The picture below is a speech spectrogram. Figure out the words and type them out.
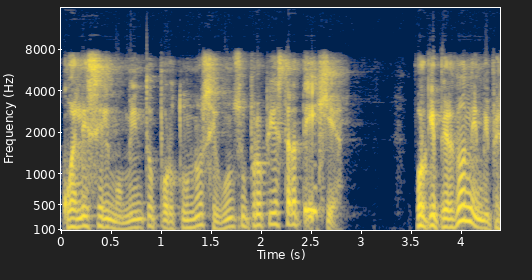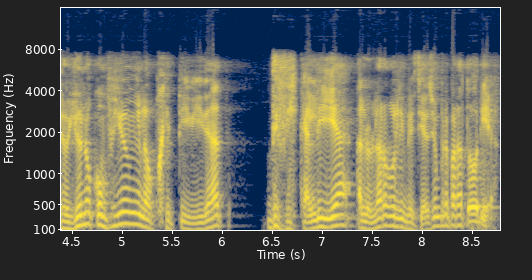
cuál es el momento oportuno según su propia estrategia. Porque perdónenme, pero yo no confío en la objetividad de fiscalía a lo largo de la investigación preparatoria.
